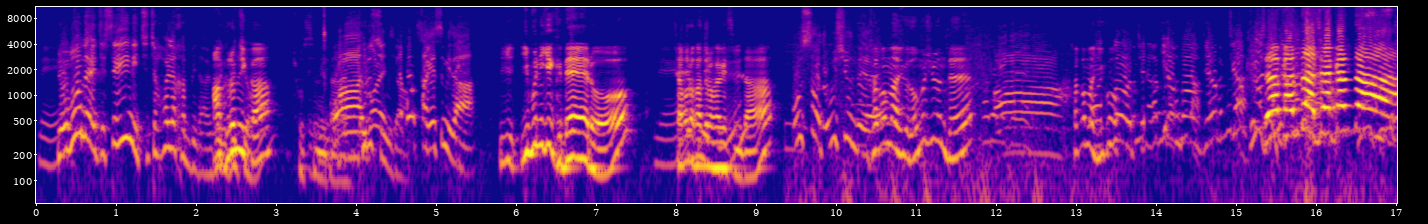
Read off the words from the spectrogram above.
네. 요번에 이제 세인이 진짜 활약합니다. 아 그럽니까? 좋습니다. 와, 이번에 그렇습니다. 제법 사겠습니다. 이, 이 분위기 그대로 네. 잡으러 가도록 하겠습니다. 보스가 너무 쉬운데요. 잠깐만 이거 너무 쉬운데? 아. 잠깐만 이거 그렇죠. 이거. 자 간다 자 간다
